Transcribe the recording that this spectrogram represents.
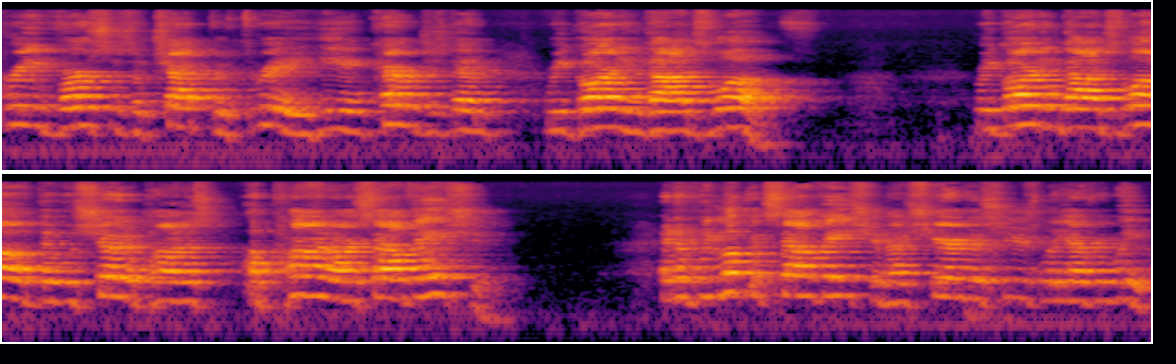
three verses of chapter 3, he encourages them regarding God's love. Regarding God's love that was showed upon us upon our salvation. And if we look at salvation, I share this usually every week.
